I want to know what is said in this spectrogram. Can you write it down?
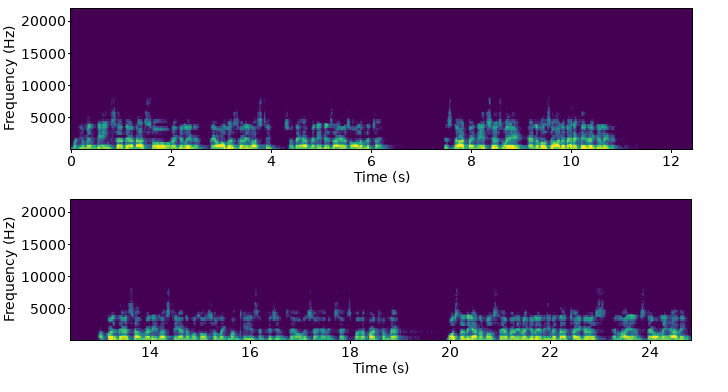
But human beings, uh, they are not so regulated. They are always very lusty. So they have many desires all of the time. It's not by nature's way, animals are automatically regulated. Of course, there are some very lusty animals also like monkeys and pigeons. They always are having sex. But apart from that, most of the animals, they are very regulated. Even the tigers and lions, they're only having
